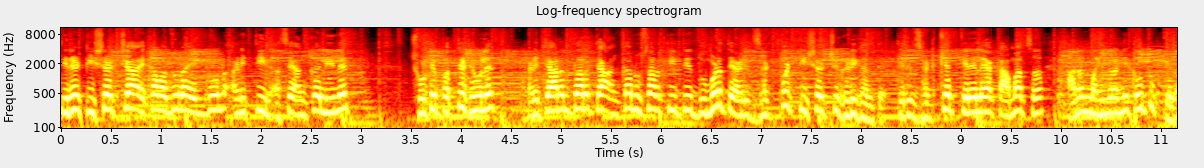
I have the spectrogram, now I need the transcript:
तिने टी शर्टच्या एका बाजूला एक दोन आणि तीन असे अंक लिहिलेत छोटे पत्ते ठेवलेत आणि त्यानंतर त्या अंकानुसार ती ते दुमडते आणि झटपट टी शर्टची घडी घालते. तिने झटक्यात केलेल्या या कामाचं आनंद महिंद्रांनी कौतुक केलं.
